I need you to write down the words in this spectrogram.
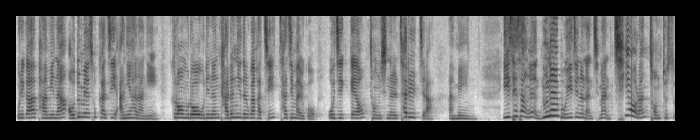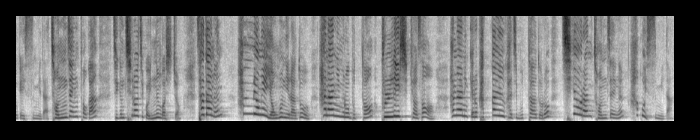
우리가 밤이나 어둠에 속하지 아니하나니 그러므로 우리는 다른 이들과 같이 자지 말고 오직 깨어 정신을 차릴지라. 아멘. 이 세상은 눈에 보이지는 않지만 치열한 전투 속에 있습니다. 전쟁터가 지금 치러지고 있는 것이죠. 사단은 한 명의 영혼이라도 하나님으로부터 분리시켜서 하나님께로 가까이 가지 못하도록 치열한 전쟁을 하고 있습니다.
